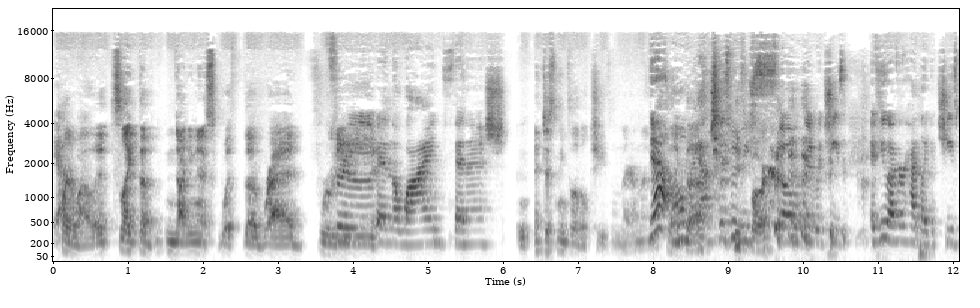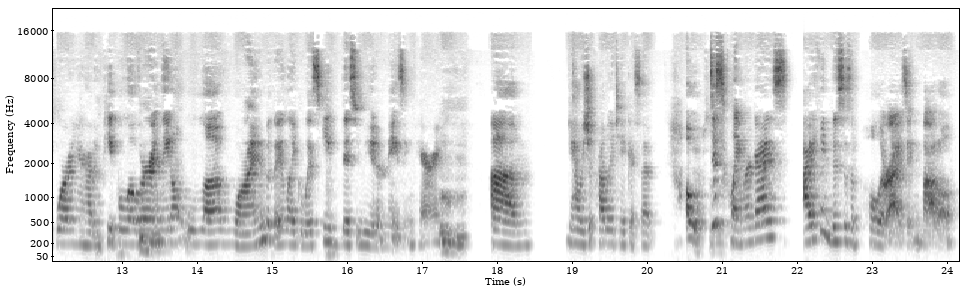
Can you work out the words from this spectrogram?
Yeah. quite a while. It's like the nuttiness with the red fruity. Fruit and the wine finish. It just needs a little cheese in there. And then Yeah. like oh my gosh, this would be board. so good with cheese. If you ever had like a cheese board and you're having people over Mhm. and they don't love wine but they like whiskey, this would be an amazing pairing. Mhm. Um, yeah, we should probably take a sip. Oh, Absolutely. disclaimer, guys. I think this is a polarizing bottle.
